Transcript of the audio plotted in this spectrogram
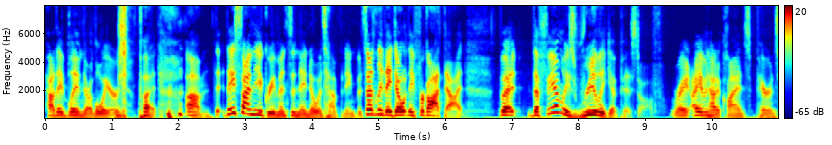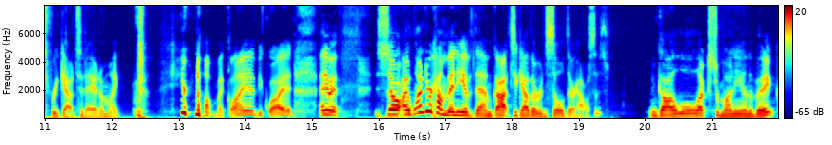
how they blame their lawyers, but um, th- they sign the agreements and they know what's happening. But suddenly they don't. They forgot that. But the families really get pissed off, right? I even had a client's parents freak out today, and I'm like, you're not my client, be quiet. Anyway, so I wonder how many of them got together and sold their houses got a little extra money in the bank,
